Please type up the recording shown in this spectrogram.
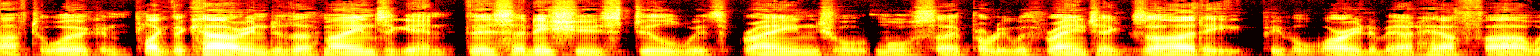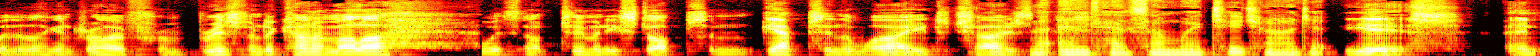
after work and plug the car into the mains again. There's an issue still with range, or more so probably with range anxiety. People worried about how far, whether they can drive from Brisbane to Cunnamulla with not too many stops and gaps in the way to charge. And have somewhere to charge it. Yes. And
